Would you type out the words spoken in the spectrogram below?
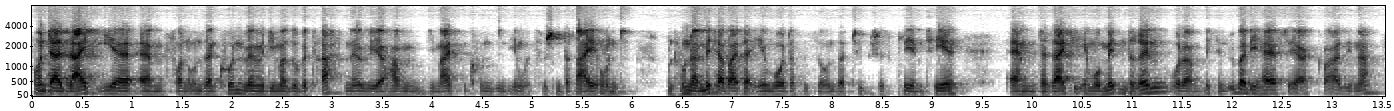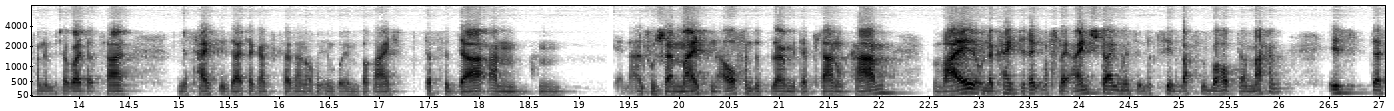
Und da seid ihr ähm, von unseren Kunden, wenn wir die mal so betrachten, ne, wir haben, die meisten Kunden sind irgendwo zwischen drei und, und 100 Mitarbeiter irgendwo, das ist so unser typisches Klientel. Ähm, da seid ihr irgendwo mittendrin oder ein bisschen über die Hälfte ja quasi ne, von der Mitarbeiterzahl. Und das heißt, ihr seid da ganz klar dann auch irgendwo im Bereich, dass wir da am, am in Anführungsstrichen meisten Aufwand sozusagen mit der Planung haben, weil, und da kann ich direkt mal vielleicht einsteigen, wenn es interessiert, was wir überhaupt da machen, ist, dass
